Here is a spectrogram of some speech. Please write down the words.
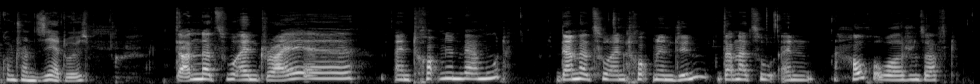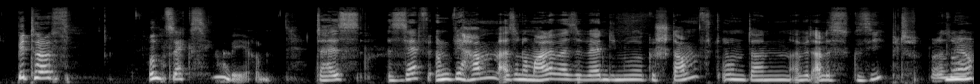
kommt schon sehr durch. Dann dazu ein Dry, äh, einen trockenen Wermut. Dann dazu einen trockenen Gin. Dann dazu einen Hauch Orangensaft. Bitters. Und sechs Himbeeren. Da ist sehr viel. Und wir haben, also normalerweise werden die nur gestampft und dann wird alles gesiebt oder so. Ja.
